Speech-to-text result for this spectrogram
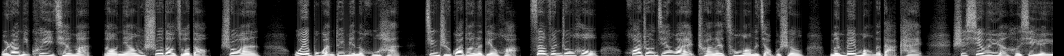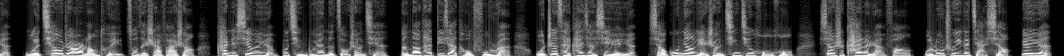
我让你亏一千万。老娘说到做到。说完，我也不管对面的呼喊。径直挂断了电话。三分钟后，化妆间外传来匆忙的脚步声，门被猛地打开，是谢文远和谢媛媛。我敲着二郎腿坐在沙发上，看着谢文远不情不愿地走上前。等到他低下头服软，我这才看向谢媛媛。小姑娘脸上青青红红，像是开了染房。我露出一个假笑：“媛媛，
